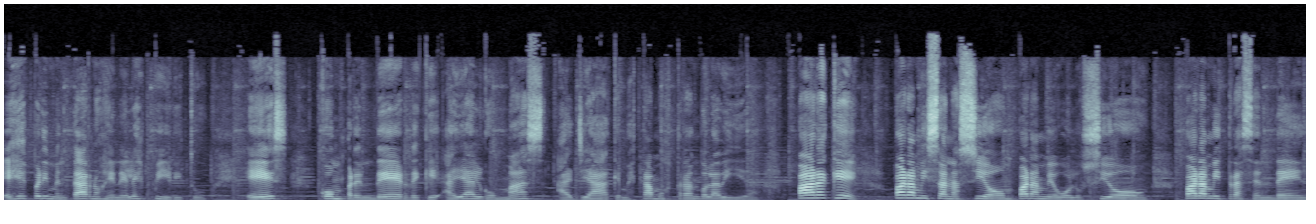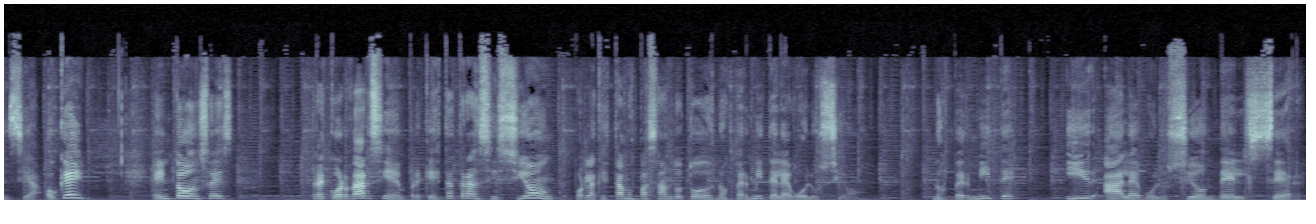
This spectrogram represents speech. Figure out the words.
Es experimentarnos en el espíritu, es comprender de que hay algo más allá que me está mostrando la vida, ¿Para qué? Para mi sanación, para mi evolución, para mi trascendencia, ¿ok? Entonces, recordar siempre que esta transición por la que estamos pasando todos nos permite la evolución, nos permite ir a la evolución del ser,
